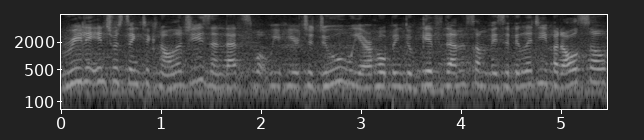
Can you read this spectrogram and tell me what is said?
really interesting technologies, and that's what we're here to do. We are hoping to give them some visibility, but also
